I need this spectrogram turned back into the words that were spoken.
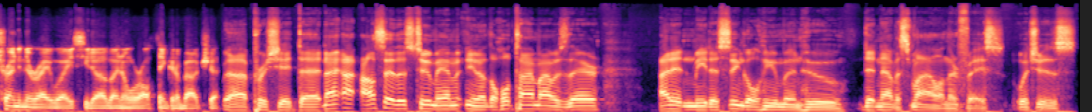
trending the right way, C Dub. I know we're all thinking about you. I appreciate that. And I, I'll say this too, man. You know, the whole time I was there, I didn't meet a single human who didn't have a smile on their face, which is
